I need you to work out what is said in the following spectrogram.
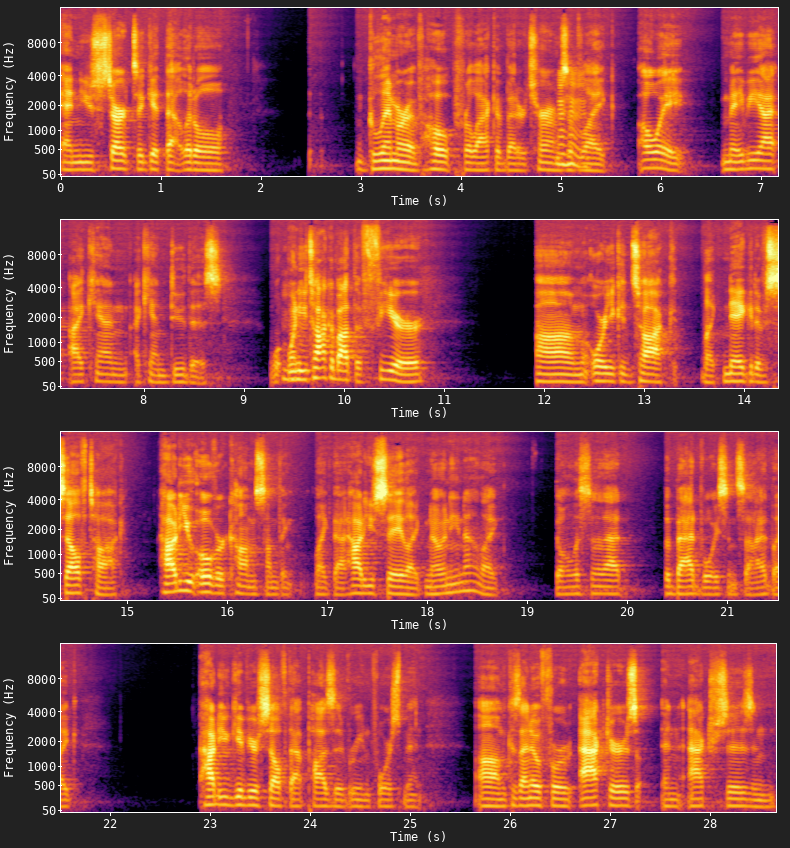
and you start to get that little glimmer of hope for lack of better terms mm-hmm. of like oh wait maybe I, I can i can do this mm-hmm. when you talk about the fear um, or you can talk like negative self-talk how do you overcome something like that how do you say like no nina like don't listen to that the bad voice inside like how do you give yourself that positive reinforcement because um, i know for actors and actresses and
